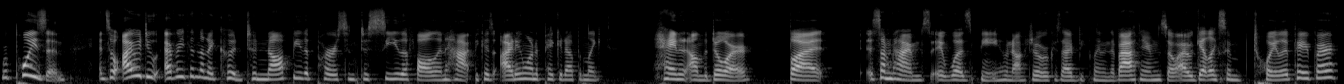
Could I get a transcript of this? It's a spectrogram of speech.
were poison. And so I would do everything that I could to not be the person to see the fallen hat because I didn't want to pick it up and like hang it on the door. But sometimes it was me who knocked it over because I'd be cleaning the bathroom. So I would get like some toilet paper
